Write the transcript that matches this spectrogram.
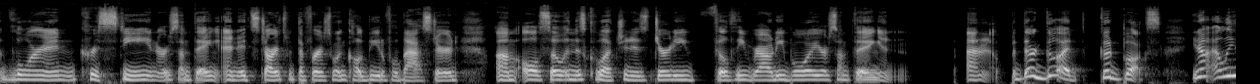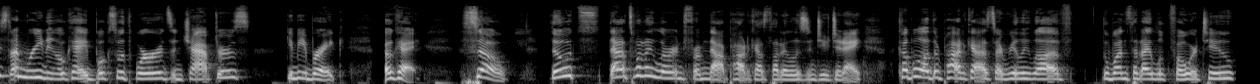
Lauren Christine or something and it starts with the first one called Beautiful Bastard. Um also in this collection is Dirty Filthy Rowdy Boy or something and I don't know, but they're good, good books. You know, at least I'm reading, okay? Books with words and chapters. Give me a break. Okay. So, those, that's what I learned from that podcast that I listened to today. A couple other podcasts I really love. The ones that I look forward to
